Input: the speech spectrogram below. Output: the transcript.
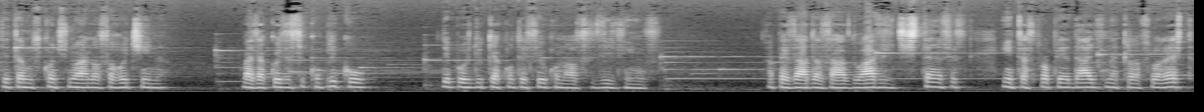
tentamos continuar nossa rotina, mas a coisa se complicou depois do que aconteceu com nossos vizinhos. Apesar das razoáveis distâncias entre as propriedades naquela floresta,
